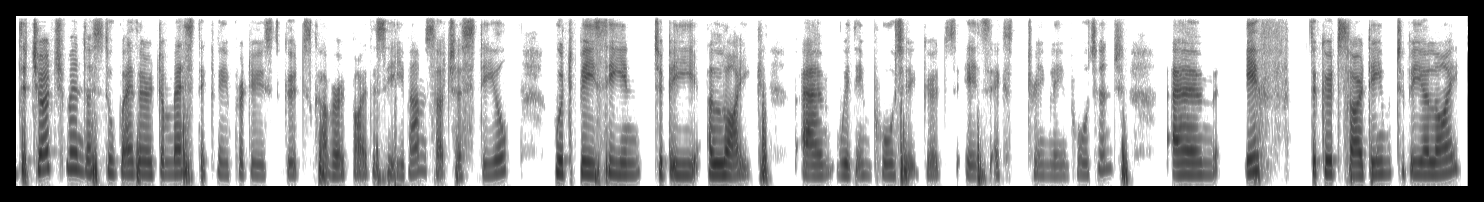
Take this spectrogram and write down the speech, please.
the judgment as to whether domestically produced goods covered by the CBAM, such as steel, would be seen to be alike um, with imported goods is extremely important. Um, if the goods are deemed to be alike,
